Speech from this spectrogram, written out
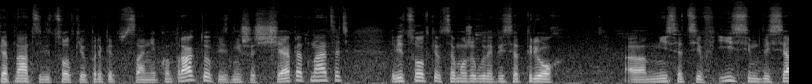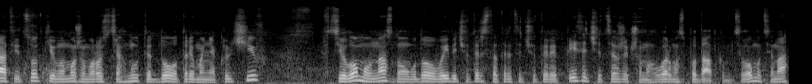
15% при підписанні контракту, пізніше ще 15%. Це може бути після трьох е, місяців, і 70% ми можемо розтягнути до отримання ключів. В цілому у нас новобудова вийде 434 тисячі. Це вже якщо ми говоримо з податком. В цілому ціна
